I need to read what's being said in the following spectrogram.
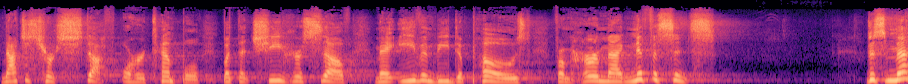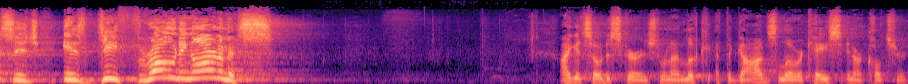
not just her stuff or her temple, but that she herself may even be deposed from her magnificence. This message is dethroning Artemis. I get so discouraged when I look at the gods, lowercase, in our culture.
